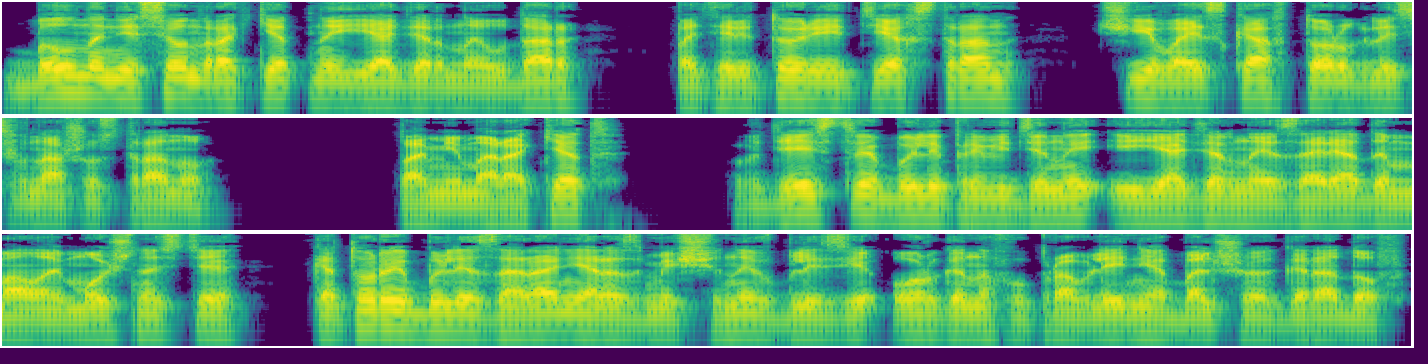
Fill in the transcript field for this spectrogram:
был нанесен ракетный ядерный удар по территории тех стран, чьи войска вторглись в нашу страну. Помимо ракет, в действие были приведены и ядерные заряды малой мощности, которые были заранее размещены вблизи органов управления больших городов.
